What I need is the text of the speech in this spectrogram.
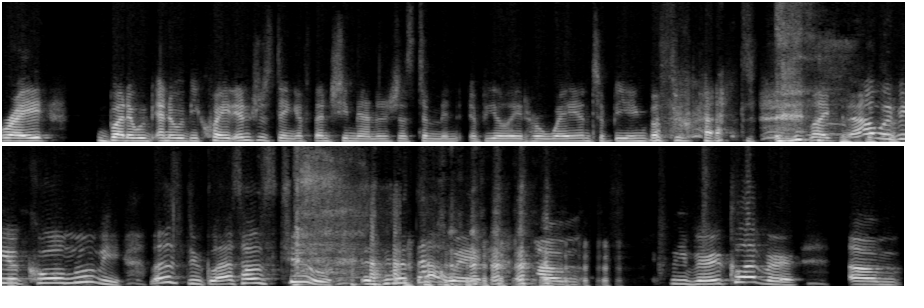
right but it would and it would be quite interesting if then she manages to manipulate her way into being the threat. Like that would be a cool movie. Let's do glass house 2 let's do it that way. Um, be very clever. Um,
